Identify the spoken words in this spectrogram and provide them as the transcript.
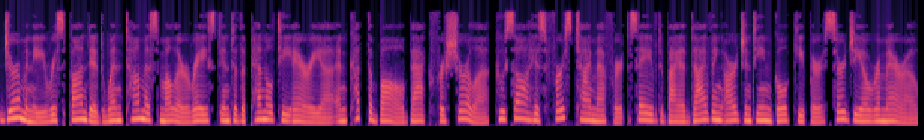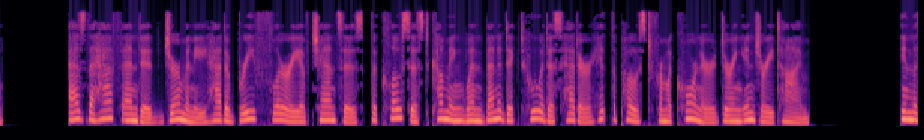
Germany responded when Thomas Müller raced into the penalty area and cut the ball back for Schürrle, who saw his first-time effort saved by a diving Argentine goalkeeper Sergio Romero. As the half ended Germany had a brief flurry of chances, the closest coming when Benedikt Höwedes' header hit the post from a corner during injury time. In the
